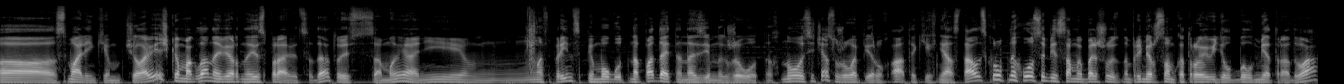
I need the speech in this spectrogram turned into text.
а, с маленьким человечком могла, наверное, исправиться, да, то есть самы они, в принципе, могут нападать на наземных животных, но сейчас уже, во-первых, а, таких не осталось крупных особей, самый большой, например, сом, который я видел, был метра два,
